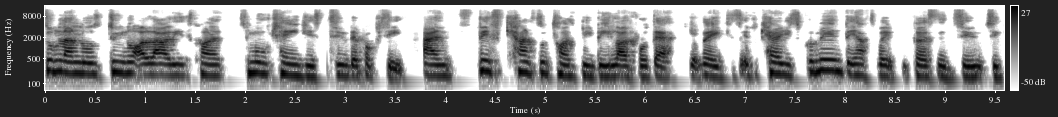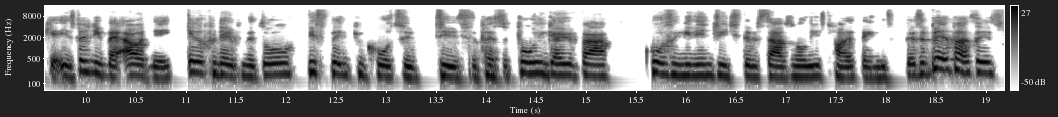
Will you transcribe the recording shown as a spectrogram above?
Some landlords do not allow these kind of small changes to their property, and this can sometimes be, be life or death. Because if the carers come in, they have to wait for the person to to get in, especially if they're elderly, get up and open the door. This then can cause to to, to the person falling over, causing an injury to themselves and all these kind of things. There's a bit about so it's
